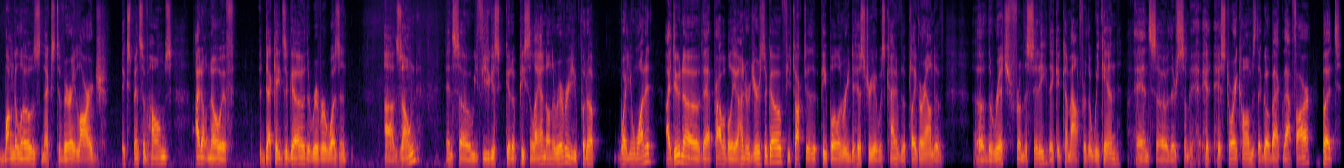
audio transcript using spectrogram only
bungalows next to very large, expensive homes. I don't know if decades ago the river wasn't uh, zoned. And so if you just get a piece of land on the river, you put up what you wanted I do know that probably 100 years ago, if you talk to people and read the history, it was kind of the playground of uh, the rich from the city. They could come out for the weekend. And so there's some hi- historic homes that go back that far. But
